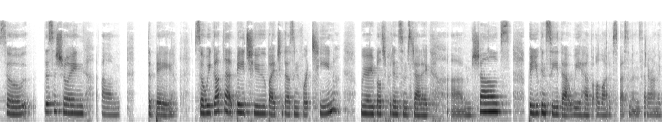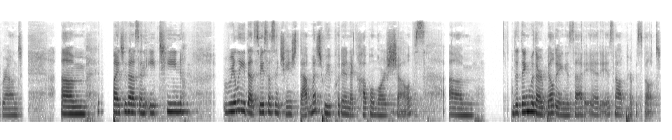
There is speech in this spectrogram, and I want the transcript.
So this is showing um, the bay. So we got that bay 2 by 2014. We were able to put in some static um, shelves, but you can see that we have a lot of specimens that are on the ground. Um, by 2018, really that space hasn't changed that much. We put in a couple more shelves. Um, the thing with our building is that it is not purpose built.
